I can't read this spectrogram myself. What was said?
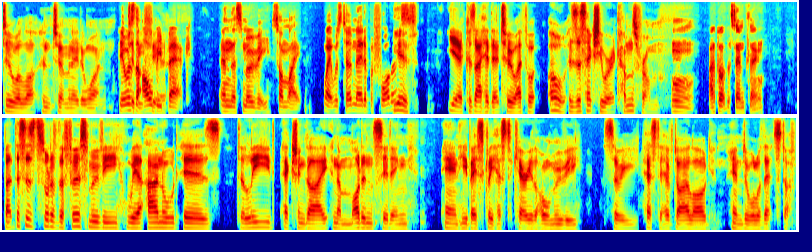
do a lot in Terminator 1. There was to the be I'll be back in this movie. So I'm like, wait, was Terminator before this? Yes. Yeah, because I had that too. I thought, oh, is this actually where it comes from? Mm, I thought the same thing. But this is sort of the first movie where Arnold is the lead action guy in a modern setting, and he basically has to carry the whole movie. So he has to have dialogue and, and do all of that stuff.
